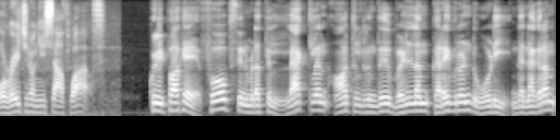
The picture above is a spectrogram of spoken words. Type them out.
or regional New South Wales. குறிப்பாக ஃபோப்ஸ் என்னுமிடத்தில் லாக்லன் ஆற்றிலிருந்து வெள்ளம் கரைபுரண்டு ஓடி இந்த நகரம்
